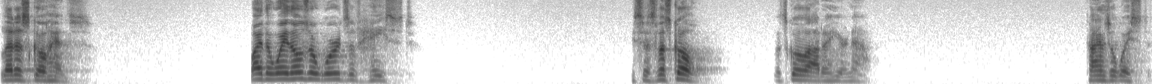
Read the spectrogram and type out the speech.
Let us go hence. By the way, those are words of haste. He says, Let's go. Let's go out of here now. Time's a wasted.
